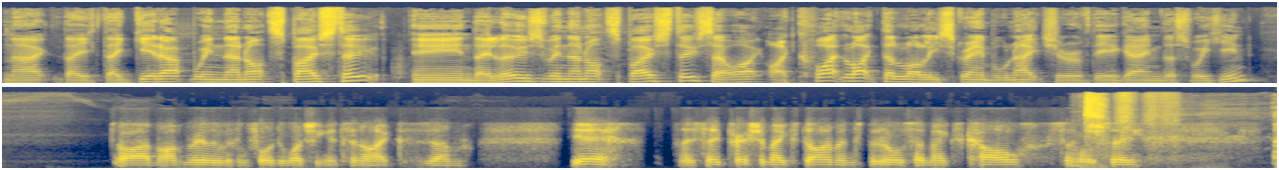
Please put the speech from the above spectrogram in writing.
No, they, they get up when they're not supposed to, and they lose when they're not supposed to. So I, I quite like the lolly scramble nature of their game this weekend. Oh, I'm, I'm really looking forward to watching it tonight because, um, yeah, they say pressure makes diamonds, but it also makes coal. So we'll see.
